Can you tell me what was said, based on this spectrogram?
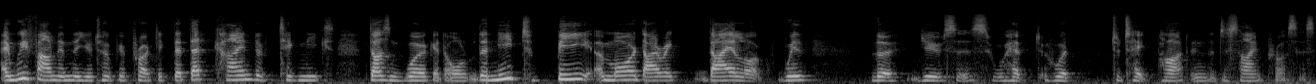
And we found in the Utopia project that that kind of techniques doesn't work at all. There need to be a more direct dialogue with the users who, have, who are to take part in the design process.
